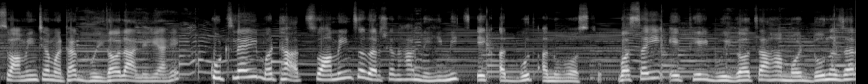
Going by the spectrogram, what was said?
स्वामींच्या मठात भुईगावला आलेली आहे. कुठल्याही मठात स्वामींचं दर्शन हा नेहमीच एक अद्भुत अनुभव असतो. वसई येथील भुईगावचा हा मठ दोन हजार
